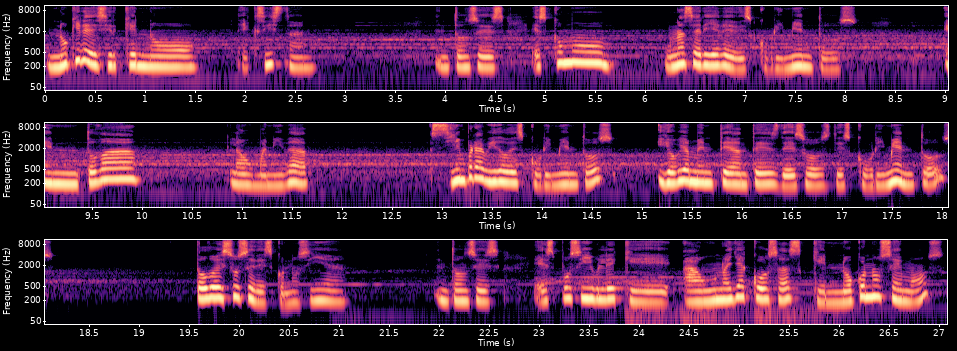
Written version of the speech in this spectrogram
no quiere decir que no existan. Entonces es como una serie de descubrimientos. En toda la humanidad siempre ha habido descubrimientos y obviamente antes de esos descubrimientos todo eso se desconocía. Entonces es posible que aún haya cosas que no conocemos,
